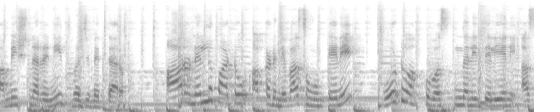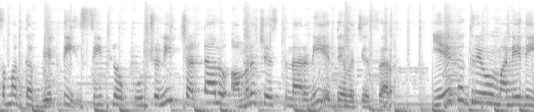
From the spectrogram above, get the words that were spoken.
కమిషనర్ అని ధ్వజమెత్తారు. ఆరు నెలల పాటు అక్కడ నివాసం ఉంటేనే ఓటు హక్కు వస్తుందని తెలియని అసమర్థ వ్యక్తి సీట్లో కూర్చొని చట్టాలు అమలు చేస్తున్నారని ఎద్దేవా చేశారు. ఏకగ్రీవం అనేది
